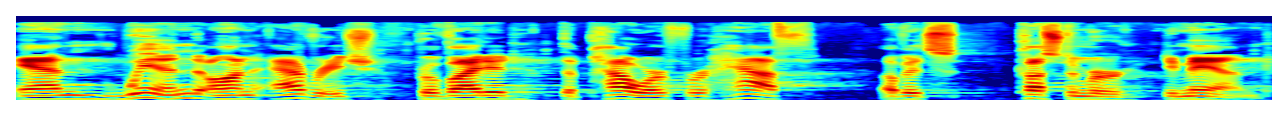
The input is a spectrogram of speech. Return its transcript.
and wind, on average, provided the power for half of its customer demand.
